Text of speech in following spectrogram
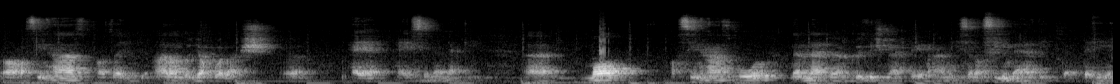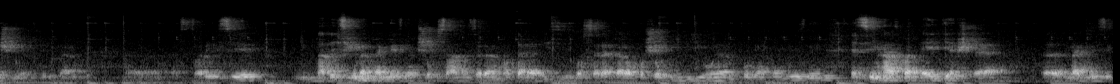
a színház az egy állandó gyakorlás helye, helyszíne neki. Ma a színházból nem lehet olyan közismerté válni, hiszen a film elvitte teljes mértékben ezt a részét. Tehát egy filmet megnéznek sok százezeren, ha televízióban szerepel, akkor sok millió nem fogják megnézni. Egy színházban egy este megnézik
